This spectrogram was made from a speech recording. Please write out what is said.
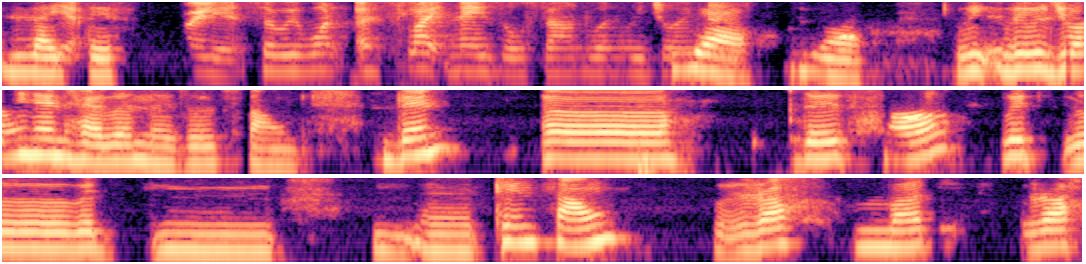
like Yeah. this. Brilliant. So we want a slight nasal sound when we join Yeah, this. yeah. We, we will join and have a nasal sound. Then uh, there's ha with uh, with mm, uh, thin sound, rahmat, rah,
